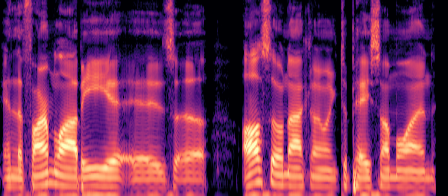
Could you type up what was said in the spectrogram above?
And the farm lobby is uh, also not going to pay someone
